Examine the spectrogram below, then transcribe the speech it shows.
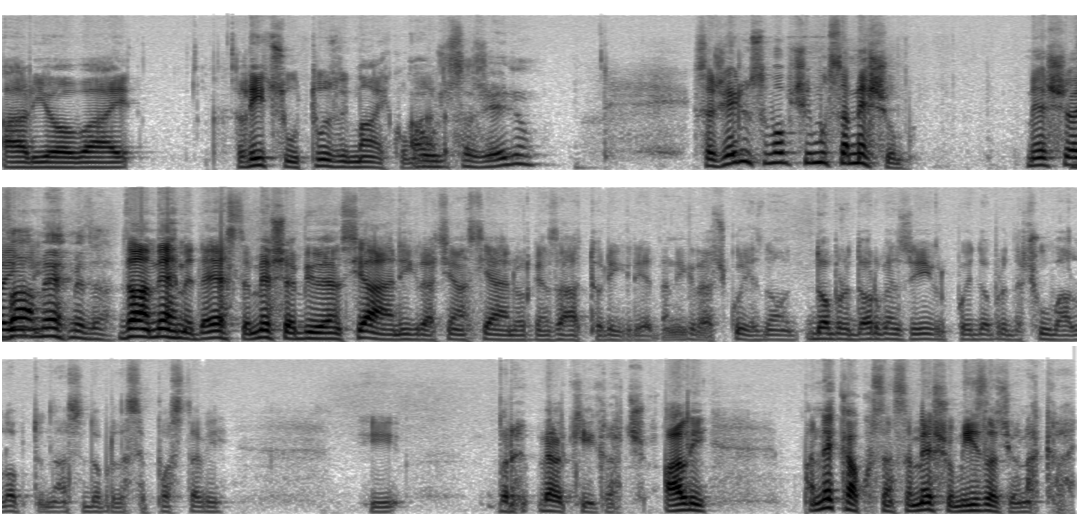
Ali ovaj, licu u Tuzli, majko. A sa željom? Sa željom sam uopće imao sa Mešom. Meša Dva ili- Mehmeda. Da, Mehmeda, jeste. Meša je bio jedan sjajan igrač, jedan sjajan organizator igre, jedan igrač koji je znao dobro da organizuje igru, koji je dobro da čuva loptu, zna se dobro da se postavi i veliki igrač. Ali, pa nekako sam sa Mešom izlazio na kraj.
